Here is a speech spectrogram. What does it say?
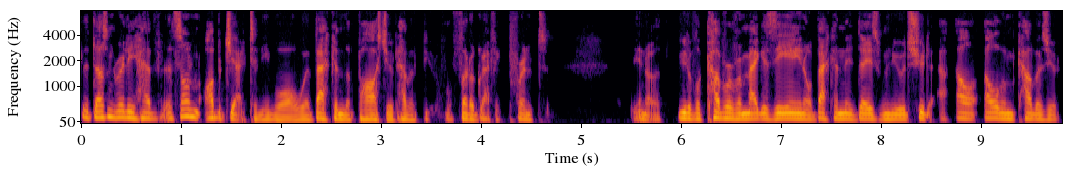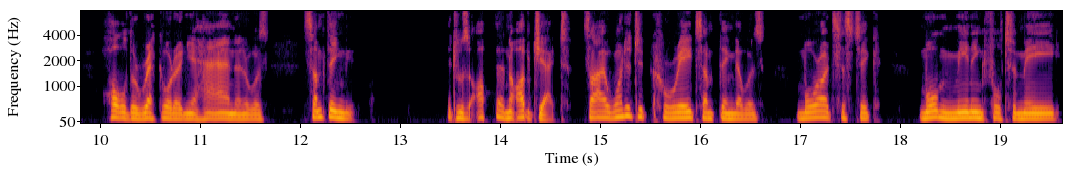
It doesn't really have. It's not an object anymore. Where back in the past you'd have a beautiful photographic print, you know, beautiful cover of a magazine, or back in the days when you would shoot al- album covers, you'd hold a record in your hand, and it was something. It was an object. So I wanted to create something that was more artistic, more meaningful to me,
